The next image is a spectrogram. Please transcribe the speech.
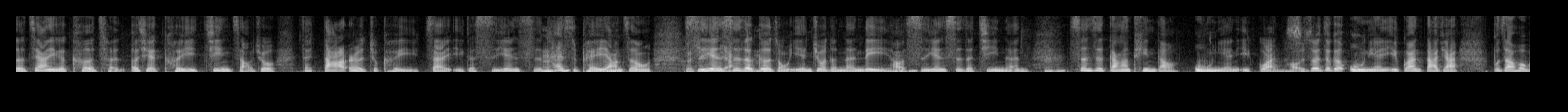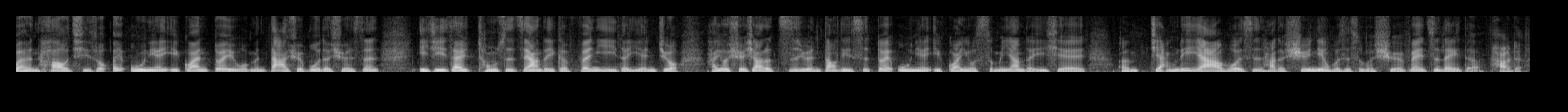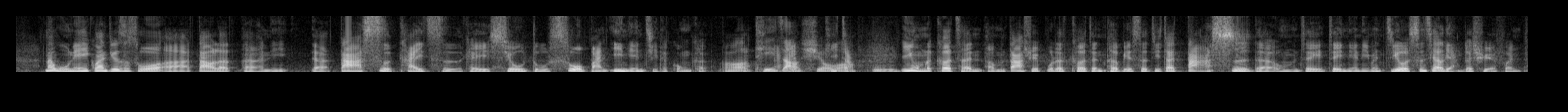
的这样一个课程，而且可以尽早就在大二就可以在一个实验室开始培养这种实验室的各种研究的能力，哈，实验室的技能，甚至刚刚听到五年一贯，哈，所以这个五年一贯，大家不知道会不会很好奇，说，哎，五年一贯对于我们大学部的学生，以及在从事这样的一个分乙的研究，还有学校的资源，到底是对五年一贯有什么样的一些嗯奖励啊，或者是他的训练，或是什么学费之类的？好的，那五年一贯就是说，呃，到了呃你的大四开始可以修读硕班一年级的功课。哦，提早修，提早，嗯，因为我们的课程，我们大学部的课程特别设计在大四的我们这这一年里面只有剩下两个学分，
